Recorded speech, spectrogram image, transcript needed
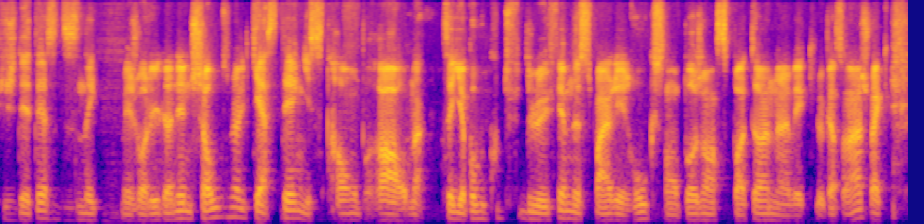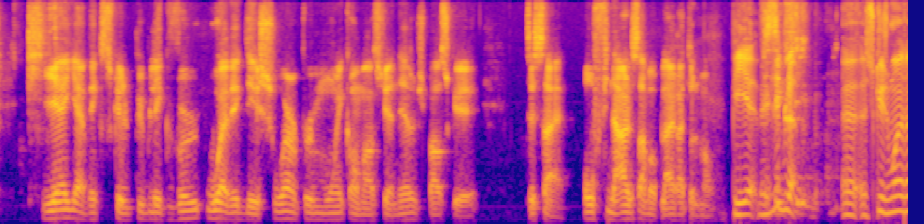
puis je déteste Disney. Mais je vais lui donner une chose, là, le casting, il se trompe rarement. Tu sais, Il n'y a pas beaucoup de, de films de super-héros qui sont pas genre spot-on avec le personnage. Fait que qui aille avec ce que le public veut ou avec des choix un peu moins conventionnels, je pense que ça, au final, ça va plaire à tout le monde. Puis, euh, Mais visible- euh, excuse-moi,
